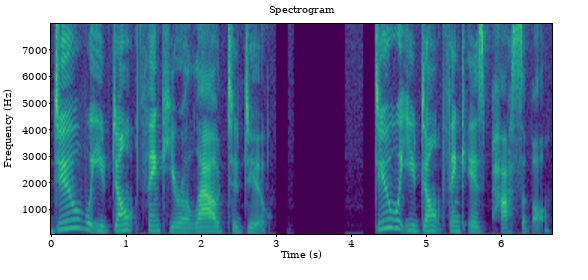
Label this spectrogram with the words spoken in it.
Do what you don't think you're allowed to do. Do what you don't think is possible.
